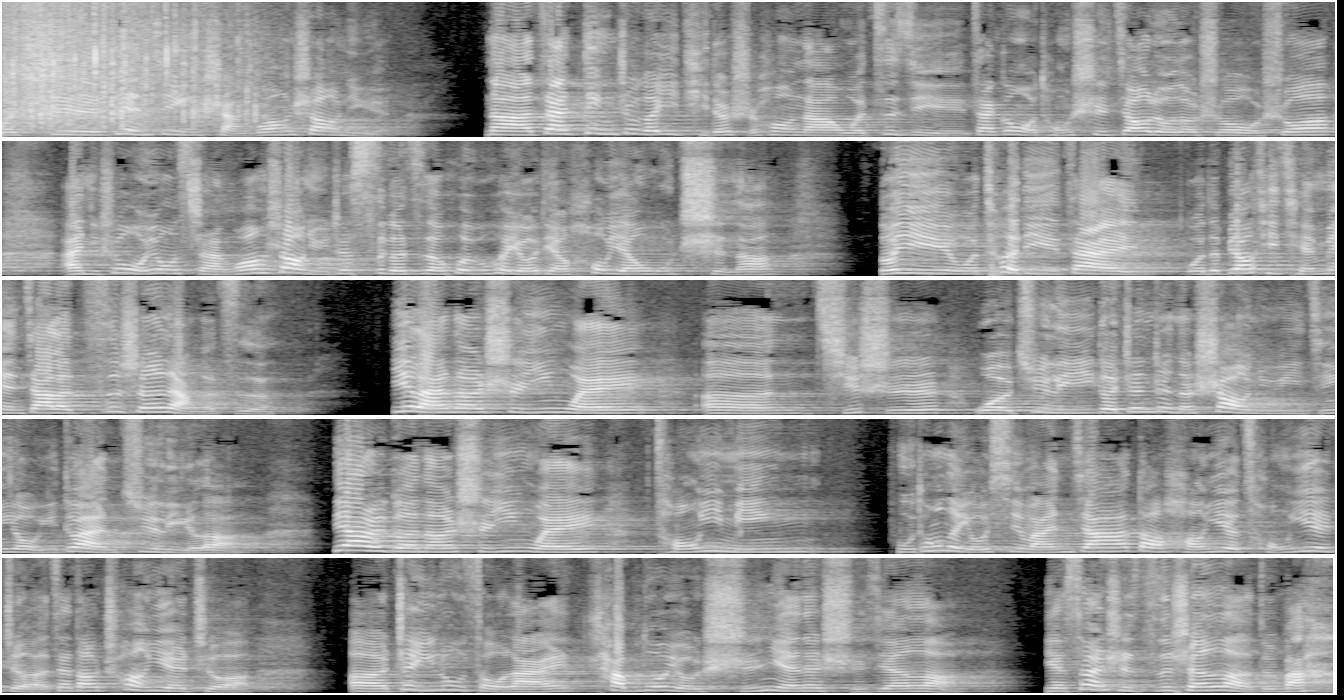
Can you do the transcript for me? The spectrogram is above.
我是电竞闪光少女。那在定这个议题的时候呢，我自己在跟我同事交流的时候，我说：“哎，你说我用‘闪光少女’这四个字会不会有点厚颜无耻呢？”所以我特地在我的标题前面加了“资深”两个字。一来呢，是因为，嗯，其实我距离一个真正的少女已经有一段距离了。第二个呢，是因为从一名普通的游戏玩家到行业从业者，再到创业者。呃，这一路走来，差不多有十年的时间了，也算是资深了，对吧？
